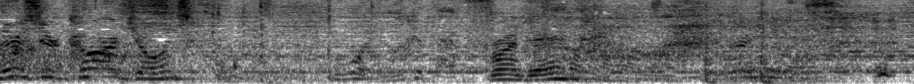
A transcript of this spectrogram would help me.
There's your car, Jones. Boy, look at that front end. Oh,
